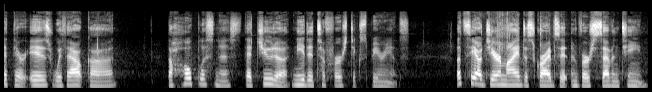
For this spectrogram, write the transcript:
that there is without God, the hopelessness that Judah needed to first experience. Let's see how Jeremiah describes it in verse 17.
